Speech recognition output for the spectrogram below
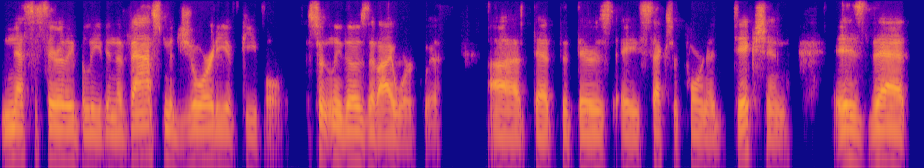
necessarily believe in the vast majority of people certainly those that i work with uh, that that there's a sex or porn addiction is that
